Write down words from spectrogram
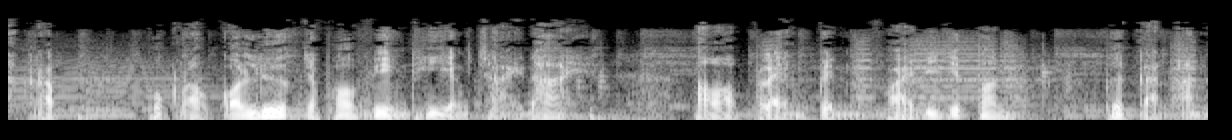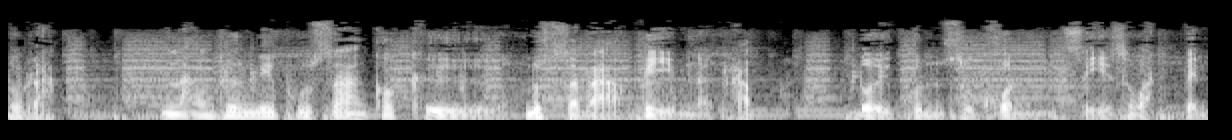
นะครับ พวกเราก็เลือกเฉพาะฟิล์มที่ยังฉายได้ เอามาแปลงเป็นไฟล์ดิจิตอลเพื่อการอนุรักษ์ หนังเรื่องนี้ผู้สร้างก็คือนุสราฟิล์มนะครับ โดยคุณสุคนศรีสวัสดิ์เป็น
